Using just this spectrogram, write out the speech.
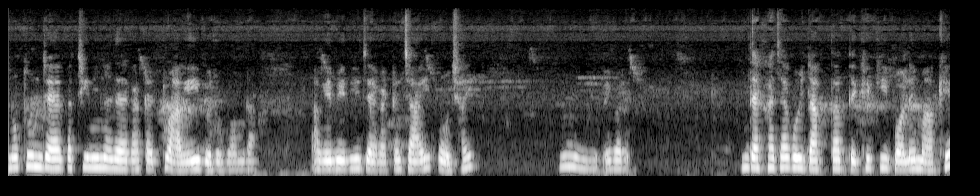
নতুন জায়গা, চিনি না জায়গাটা, একটু আগেই বেরোবো আমরা। আগে বেরিয়ে জায়গাটা যাই, পৌঁছাই। হুম, এবার দেখা যাক ওই ডাক্তার দেখে কি বলে মাকে।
